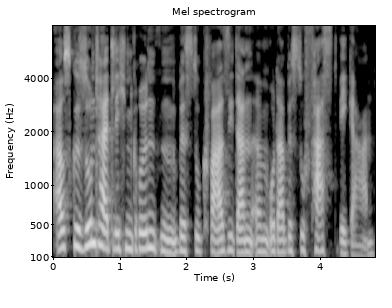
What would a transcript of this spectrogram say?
aus gesundheitlichen Gründen bist du quasi dann ähm, oder bist du fast vegan.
